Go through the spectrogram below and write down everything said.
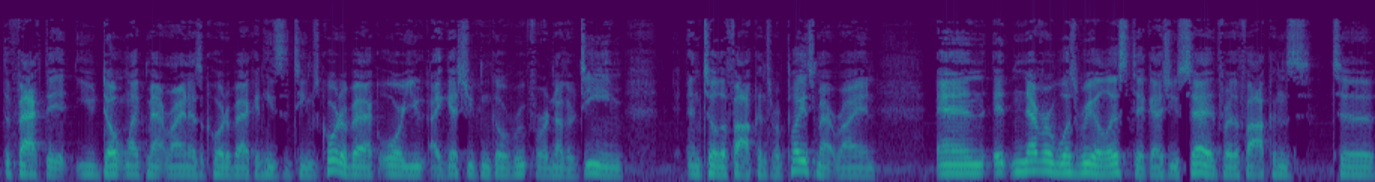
the fact that you don't like Matt Ryan as a quarterback and he's the team's quarterback, or you, I guess, you can go root for another team until the Falcons replace Matt Ryan. And it never was realistic, as you said, for the Falcons to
